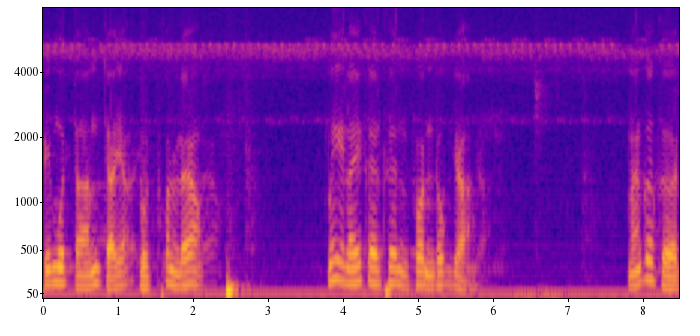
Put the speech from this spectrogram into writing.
วิมุตตานุตริยะหลุดพ้นแล้ว ไม่อะไรเกิดขึ้นพ้นทุกอย่าง มันก็เกิด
